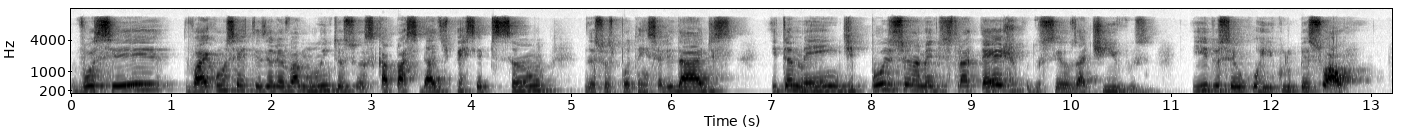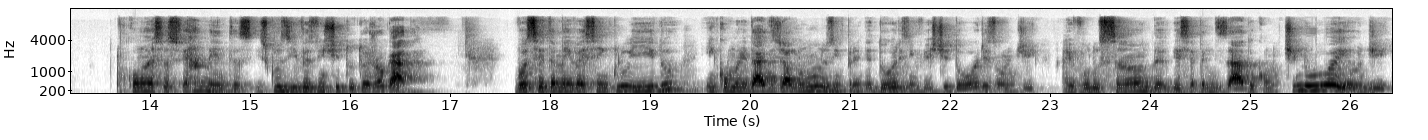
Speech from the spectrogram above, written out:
você vai com certeza elevar muito as suas capacidades de percepção das suas potencialidades e também de posicionamento estratégico dos seus ativos e do seu currículo pessoal com essas ferramentas exclusivas do Instituto A Jogada. Você também vai ser incluído em comunidades de alunos, empreendedores, investidores, onde a evolução desse aprendizado continua e onde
